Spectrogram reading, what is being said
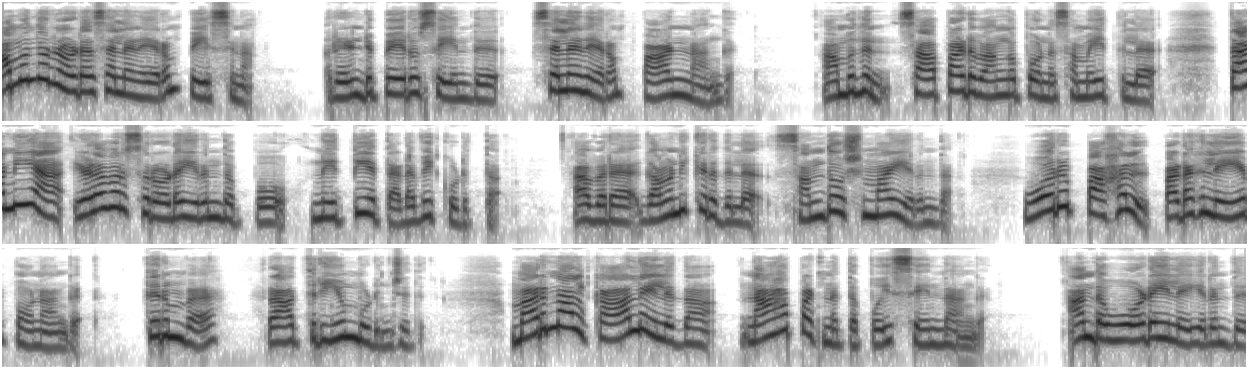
அமுதனோட சில நேரம் பேசினான் ரெண்டு பேரும் சேர்ந்து சில நேரம் பாடினாங்க. அமுதன் சாப்பாடு வாங்க போன சமயத்துல தனியா இளவரசரோட இருந்தப்போ நெத்திய தடவி கொடுத்தா. அவரை கவனிக்கிறதுல சந்தோஷமா இருந்தா. ஒரு பகல் படகுலேயே போனாங்க. திரும்ப ராத்திரியும் முடிஞ்சது. மறுநாள் காலையில தான் நாகப்பட்டினத்தை போய் சேர்ந்தாங்க. அந்த ஓடையில இருந்து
